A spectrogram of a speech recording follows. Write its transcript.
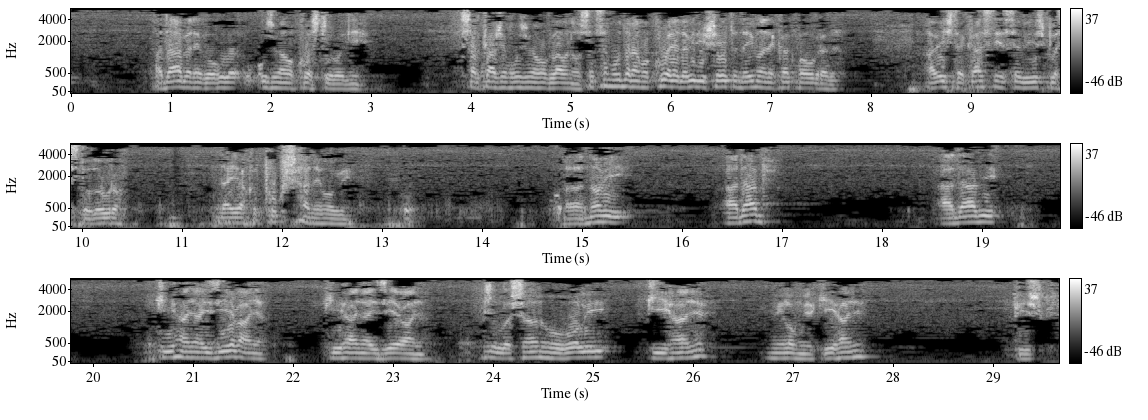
adabe, nego uzimamo kostu od njih. Sad kažemo, uzimamo glavno, sad samo udaramo kolje da vidi šetan da ima nekakva ograda. A vi ćete kasnije sebi isplesti dobro, da i ako pokuša ne mogli. A, novi adab, adabi kihanja i zjevanja, kihanja i zjevanja. Zulašanu voli kihanje, milo mu je kihanje, piški.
